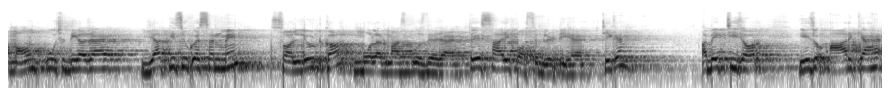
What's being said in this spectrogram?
अमाउंट पूछ दिया जाए या किसी क्वेश्चन में सॉल्यूट का मोलर मास पूछ दिया जाए तो ये सारी पॉसिबिलिटी है ठीक है अब एक चीज़ और ये जो आर क्या है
